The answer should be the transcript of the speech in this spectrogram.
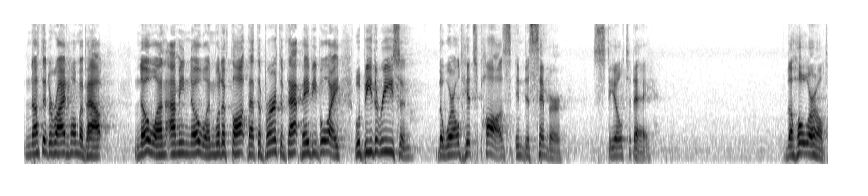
Nothing to write home about no one, I mean, no one would have thought that the birth of that baby boy would be the reason the world hits pause in December, still today. The whole world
